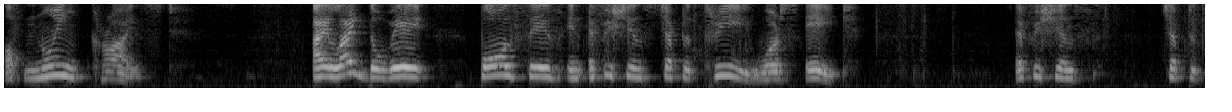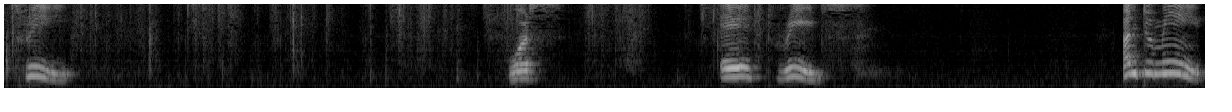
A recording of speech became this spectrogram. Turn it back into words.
of knowing Christ. I like the way Paul says in Ephesians chapter 3 verse 8. Ephesians chapter 3 verse 8 reads Unto me,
